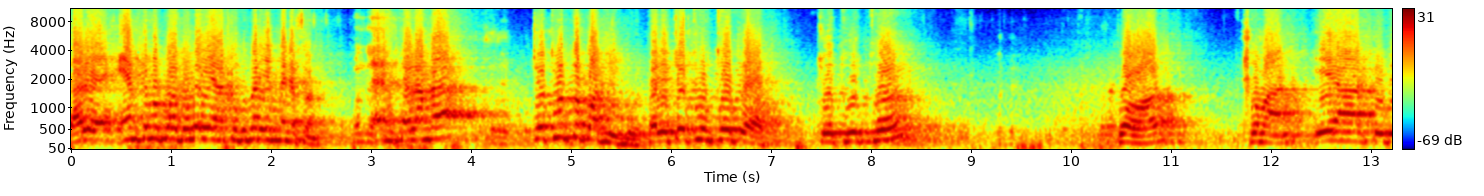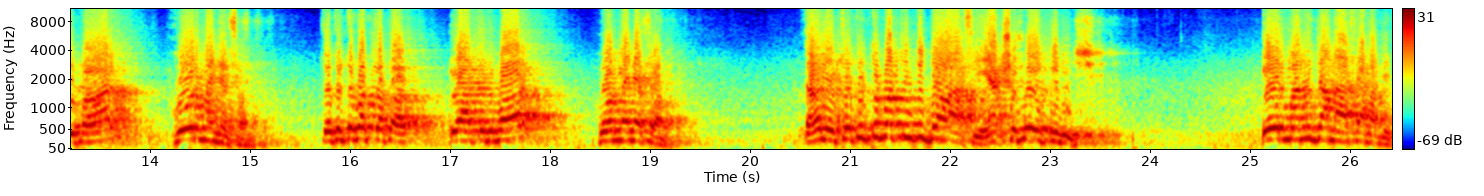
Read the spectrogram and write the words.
তাহলে এন তম পদ হলো A R to the power N minus one. তাহলে আমরা চতুর্থ পদ লিখব। তাহলে চতুর্থ পদ চতুর্থ পদ সমান A R to the power four minus one চতুর্থ পদ কত? A R to the power four minus one তাহলে চতুর্থ পদ কিন্তু দেওয়া আছে, একশো পঁয়ত্রিশ। এর মানে জানা আছে আমাদের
